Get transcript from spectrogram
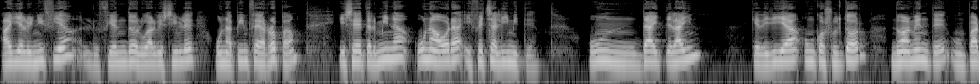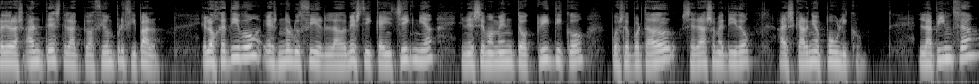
Alguien lo inicia luciendo en lugar visible una pinza de ropa y se determina una hora y fecha límite, un deadline que diría un consultor normalmente un par de horas antes de la actuación principal. El objetivo es no lucir la doméstica insignia en ese momento crítico pues el portador será sometido a escarnio público. La pinza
